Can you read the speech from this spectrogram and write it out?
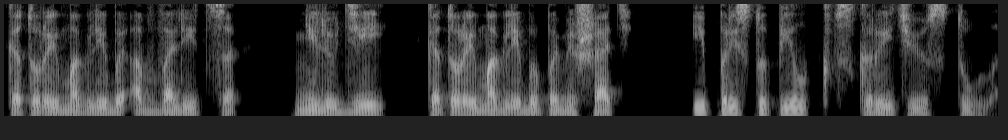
которые могли бы обвалиться, ни людей, которые могли бы помешать, и приступил к вскрытию стула.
